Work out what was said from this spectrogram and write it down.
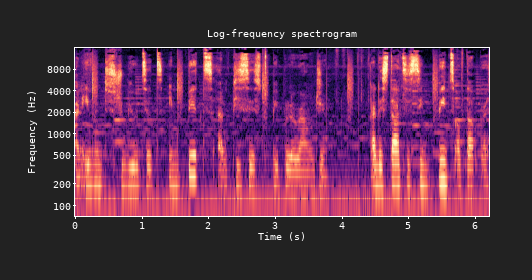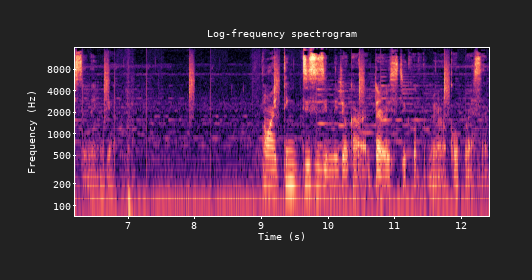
and even distribute it in bits and pieces to people around you that they start to see bits of that person in you. Now i think this is a major characteristic of a miracle person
